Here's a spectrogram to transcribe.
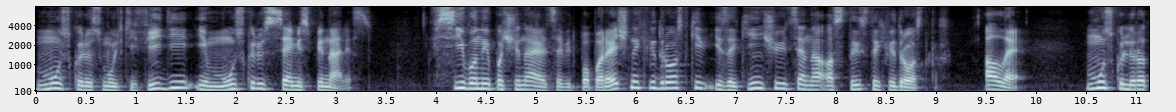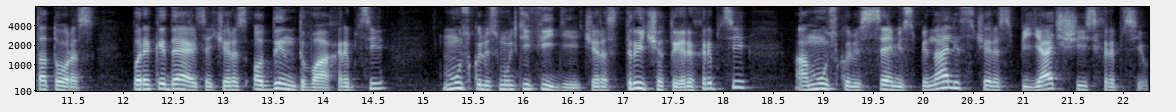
мускулюс мультифідії і мускулюс семіспіналіс. Всі вони починаються від поперечних відростків і закінчуються на остистих відростках. Але мускулі ротаторес перекидаються через 1-2 хребці мускулюс мультифідії через 3-4 хребці, а мускулюс семіспіналіс через 5-6 хребців.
